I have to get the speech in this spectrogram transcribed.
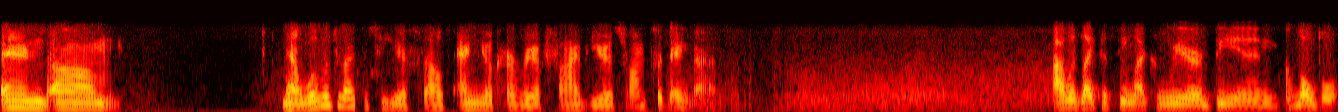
And um, now, what would you like to see yourself and your career five years from today, man? I would like to see my career being global.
